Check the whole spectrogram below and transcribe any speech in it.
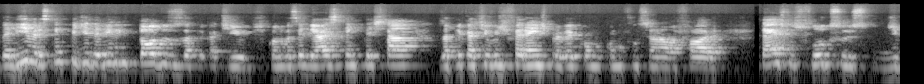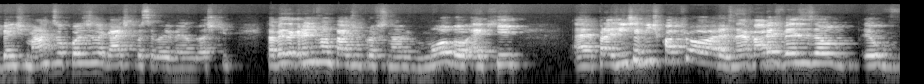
delivery, você tem que pedir delivery em todos os aplicativos. Quando você viaja, você tem que testar os aplicativos diferentes para ver como, como funciona lá fora. Teste os fluxos de benchmarks ou coisas legais que você vai vendo. Acho que talvez a grande vantagem do profissional de mobile é que é, para a gente é 24 horas, né? Várias vezes eu, eu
